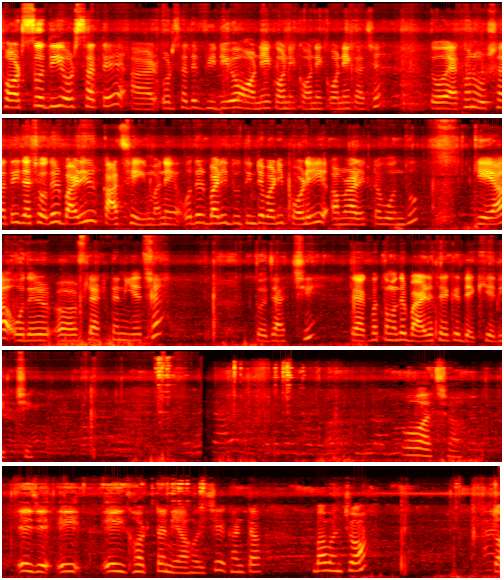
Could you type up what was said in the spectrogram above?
শর্টসও দিই ওর সাথে, আর ওর সাথে ভিডিও অনেক অনেক অনেক অনেক আছে। তো এখন ওর সাথেই যাচ্ছে। ওদের বাড়ির কাছেই মানে ওদের বাড়ি দু তিনটে বাড়ি পরেই আমার আরেকটা বন্ধু, কেয়া, ওদের ফ্ল্যাটটা নিয়েছে। তো যাচ্ছি। তো একবার তোমাদের বাইরে থেকে দেখিয়ে দিচ্ছি। ও আচ্ছা। এই যে, এই এই ঘরটা নেওয়া হয়েছে এখানটা। বাবান, চ। তো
